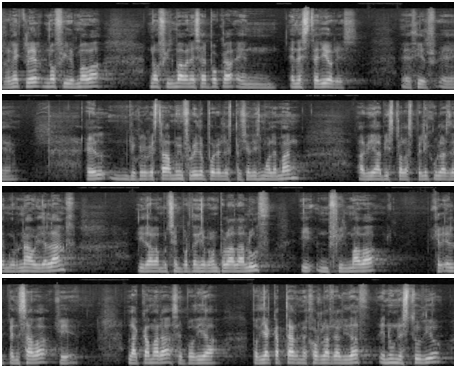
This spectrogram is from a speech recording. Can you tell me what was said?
René Clair no filmaba, no filmaba en esa época en, en exteriores. Es decir, eh, él yo creo que estaba muy influido por el expresionismo alemán, había visto las películas de Murnau y de Lange y daba mucha importancia, por ejemplo, a la luz y filmaba, él pensaba que la cámara se podía, podía captar mejor la realidad en un estudio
